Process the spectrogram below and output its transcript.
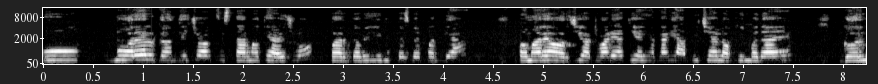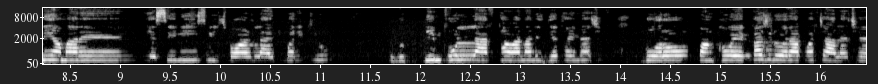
હું મોરેલ ગાંધી ચોક વિસ્તારમાંથી આવી છું. ભાર્ગવી મુકેશભાઈ પંડ્યા. અમારે અરજી અઠવાડિયાથી અહીંયા ગાડી આપી છે લખીને બધાએ. ઘરની અમારે એસીની સ્વિચ બોર્ડ લાઇટ બની ગયું. ડીમ ફૂલ લાટ થવાના લીધે થઈને જ ગોરો પંખો એક જ ડોરા પર ચાલે છે.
